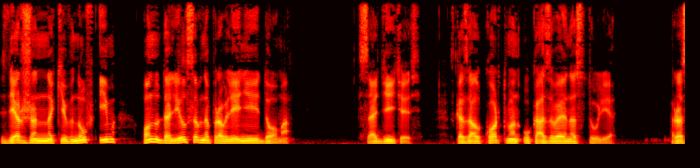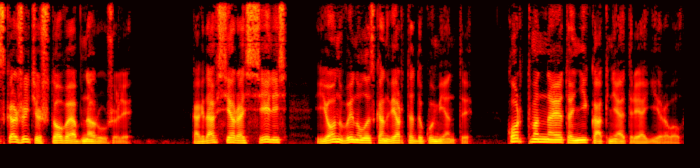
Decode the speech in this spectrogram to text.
Сдержанно кивнув им, он удалился в направлении дома. "Садитесь", сказал Кортман, указывая на стулья. Расскажите, что вы обнаружили. Когда все расселись, Йон вынул из конверта документы. Кортман на это никак не отреагировал.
